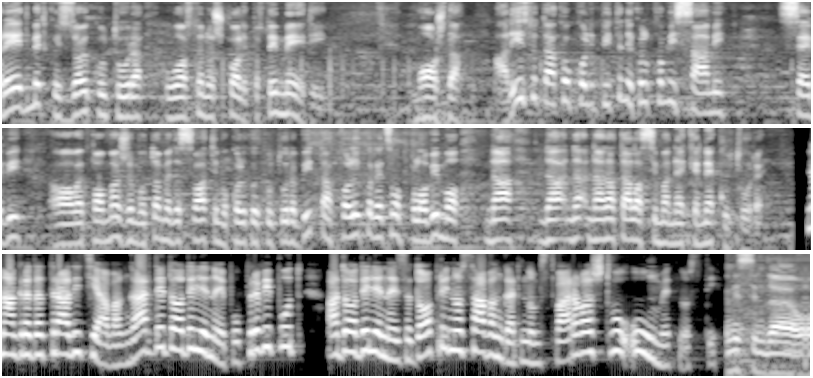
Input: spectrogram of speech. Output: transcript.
predmet koji se zove kultura u osnovnoj školi, postoji mediji, možda, ali isto tako pitanje koliko mi sami sebi ovaj, pomažemo u tome da shvatimo koliko je kultura bitna, a koliko recimo plovimo na, na, na, na talasima neke nekulture. Nagrada Tradicija avangarde dodeljena je po prvi put, a dodeljena je za doprinos avangardnom stvaralaštvu u umetnosti. Mislim da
